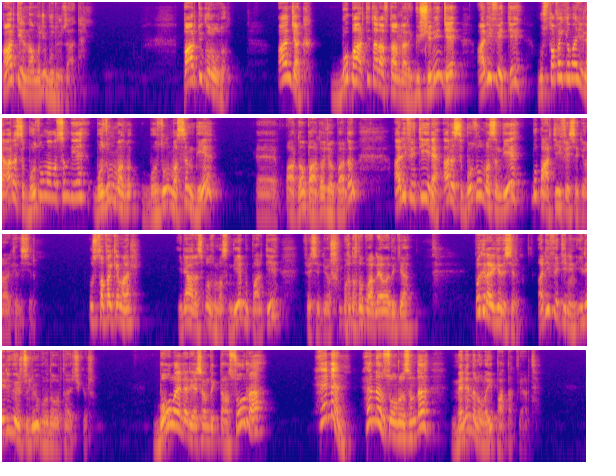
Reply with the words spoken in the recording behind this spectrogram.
Partinin amacı budur zaten. Parti kuruldu. Ancak bu parti taraftarları güçlenince Ali Fethi Mustafa Kemal ile arası bozulmamasın diye bozulma, bozulmasın diye e, pardon pardon çok pardon Ali Fethi ile arası bozulmasın diye bu partiyi feshediyor arkadaşlarım. Mustafa Kemal ile arası bozulmasın diye bu partiyi feshediyor. Burada toparlayamadık ya. Bakın arkadaşlarım Ali Fethi'nin ileri görüşlülüğü burada ortaya çıkıyor. Bu olaylar yaşandıktan sonra hemen hemen sonrasında Menemen olayı patlak verdi.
